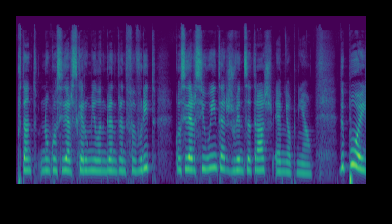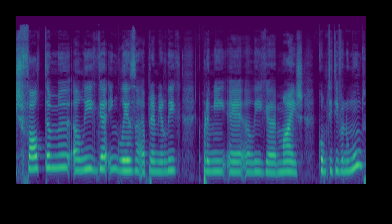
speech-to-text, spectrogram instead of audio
Portanto, não considero sequer o Milan grande, grande favorito. Considero-se o Inter, Juventus atrás, é a minha opinião. Depois, falta-me a Liga Inglesa, a Premier League, que para mim é a liga mais competitiva no mundo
